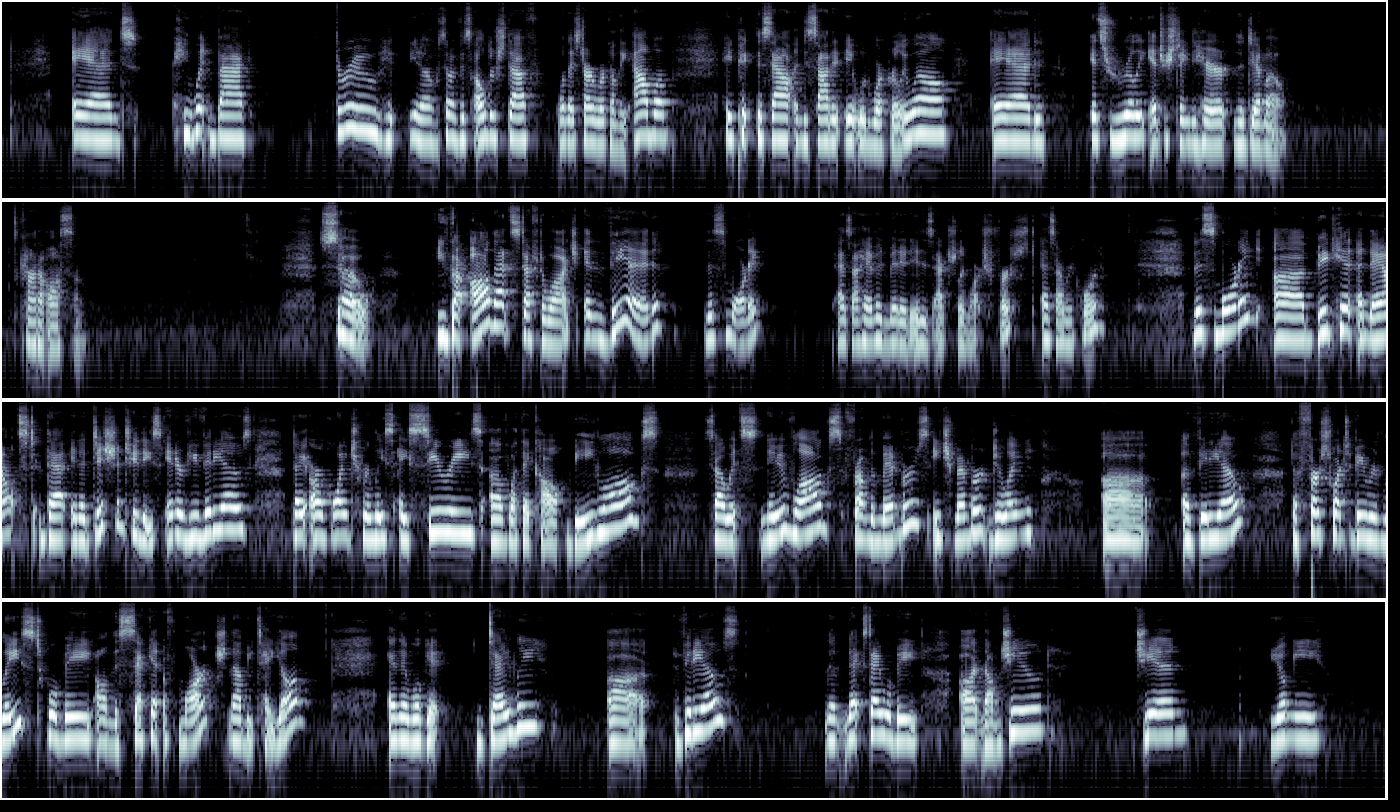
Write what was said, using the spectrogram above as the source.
and he went back through you know some of his older stuff when they started working on the album. He picked this out and decided it would work really well, and it's really interesting to hear the demo. It's kind of awesome. So, you've got all that stuff to watch, and then this morning, as I have admitted, it is actually March 1st as I record. This morning, uh, Big Hit announced that in addition to these interview videos, they are going to release a series of what they call B logs. So it's new vlogs from the members, each member doing uh, a video. The first one to be released will be on the 2nd of March. That'll be Taehyung. And then we'll get daily uh, videos. The next day will be uh, Namjoon, Jin, Yoongi,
